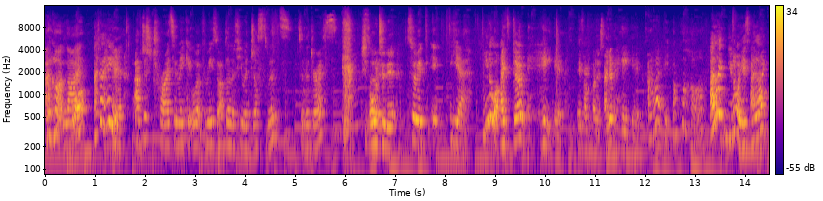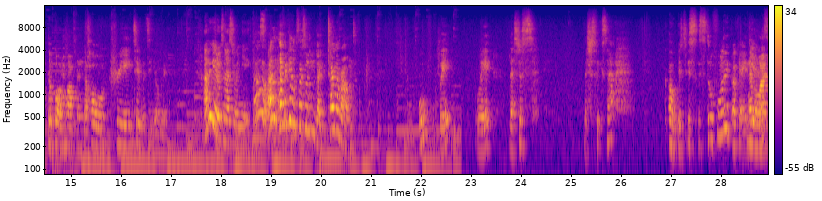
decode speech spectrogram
I can't lie. What? I don't hate it. I've just tried to make it work for me, so I've done a few adjustments to the dress. She So- altered it. So it, it yeah. You know what? I don't hate it. If I'm honest, I don't hate it. I like the upper half. I like, you know what it is? I like the bottom half and the whole creativity of it. I think it looks nicer on you. I, I, I think it looks nice on you. Like, turn around. Oh, wait, wait. Let's just, let's just fix that. Oh, it's, it's, it's still falling. Okay, never Yes. mind.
